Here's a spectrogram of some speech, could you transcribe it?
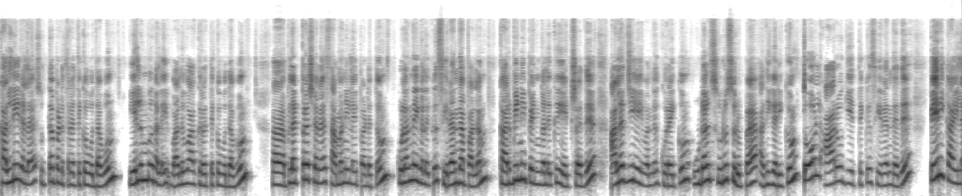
கல்லீரலை சுத்தப்படுத்துறதுக்கு உதவும் எலும்புகளை வலுவாக்குறதுக்கு உதவும் பிளட் பிரஷரை சமநிலைப்படுத்தும். குழந்தைகளுக்கு சிறந்த பலம். கர்ப்பிணி பெண்களுக்கு ஏற்றது. அலர்ஜியை வந்து குறைக்கும். உடல் சுறுசுறுப்பை அதிகரிக்கும். தோல் ஆரோக்கியத்துக்கு சிறந்தது. பேரிக்காயில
